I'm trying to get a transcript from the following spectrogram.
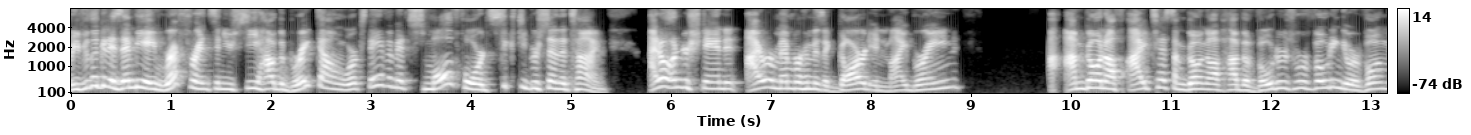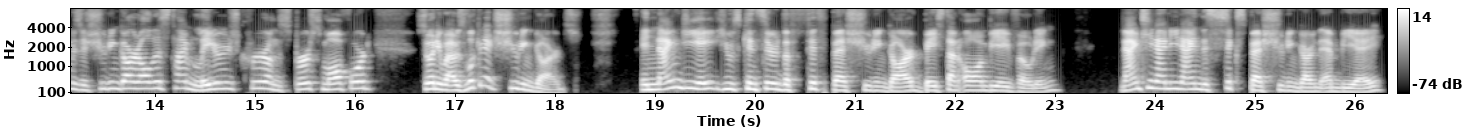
But if you look at his NBA reference and you see how the breakdown works, they have him at small forward 60% of the time. I don't understand it. I remember him as a guard in my brain. I'm going off eye test. I'm going off how the voters were voting. They were voting as a shooting guard all this time later in his career on the Spurs small forward. So anyway, I was looking at shooting guards. In 98, he was considered the fifth best shooting guard based on all NBA voting. 1999, the sixth best shooting guard in the NBA.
